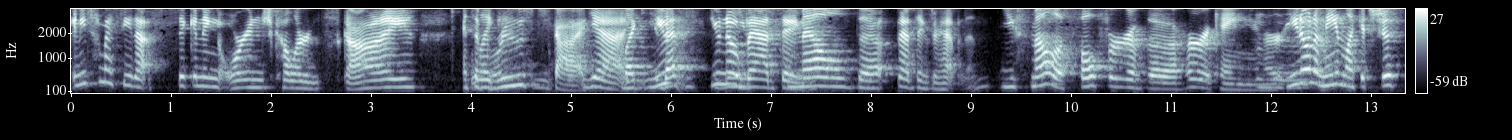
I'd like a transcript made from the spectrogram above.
anytime I see that sickening orange colored sky, It's a bruised sky. yeah, like you- that's you know bad things. Smell the bad things are happening. you smell a sulfur of the hurricane, or you Mhm. know what I mean. Like it's just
